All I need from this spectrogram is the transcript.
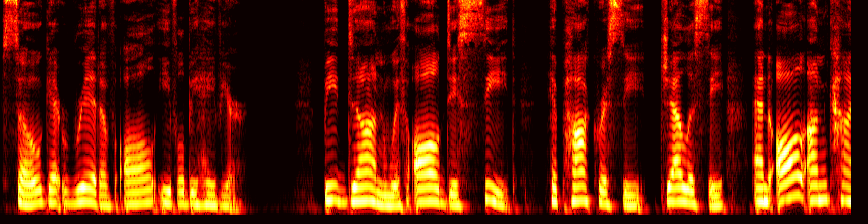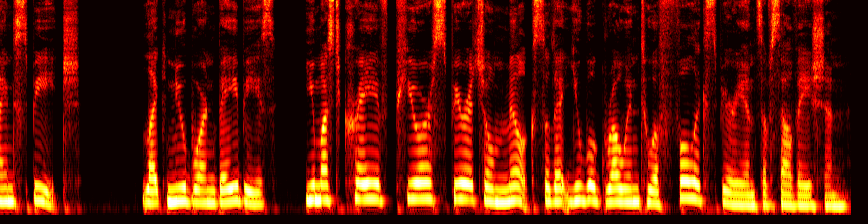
So get rid of all evil behavior. Be done with all deceit, hypocrisy, jealousy, and all unkind speech. Like newborn babies, you must crave pure spiritual milk so that you will grow into a full experience of salvation.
